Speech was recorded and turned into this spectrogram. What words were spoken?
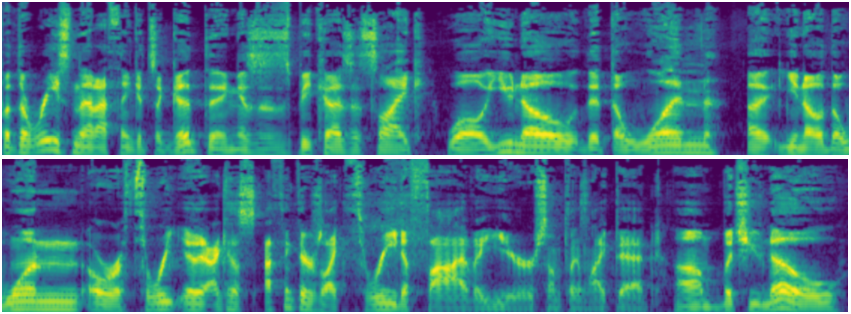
But the reason that I think it's a good thing is is because it's like, well, you know that the one, uh, you know, the one or three. uh, I guess I think there's like three to five a year or something like that. Um, but you know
